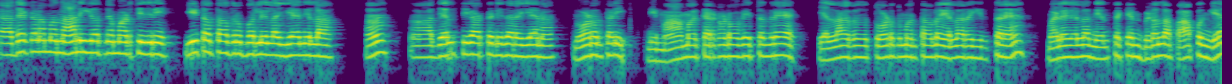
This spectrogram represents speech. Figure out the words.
ಅದೇ ಕಣಮ್ಮ ನಾನು ಯೋಚನೆ ಮಾಡ್ತಿದ್ರಿ ಈಟತ್ತಾದ್ರೂ ಬರ್ಲಿಲ್ಲ, ಏನಿಲ್ಲ. ಅದೆಲ್ ಸಿಗಾಕೊಂಡಿದಾರ ಏನ? ನೋಡಂತಡಿ ನಿಮ್ ಮಾಮ ಕರ್ಕೊಂಡು ಹೋಗೈತಂದ್ರೆ ಎಲ್ಲಾರು ತೋಟದ ಮಂತಾವ್ಲ ಎಲ್ಲಾರು ಇರ್ತಾರೆ. ಮಳೆಲೆಲ್ಲ ನೆನ್ಸಕ್ಕೇನ್ ಬಿಡಲ್ಲ ಪಾಪಂಗೆ.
